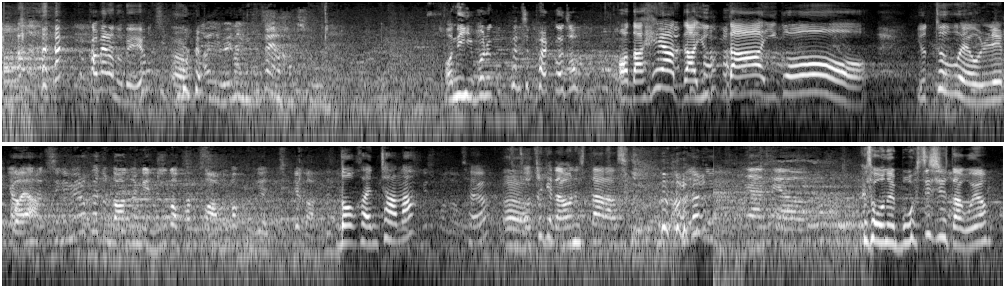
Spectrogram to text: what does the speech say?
카메라 노래예요? 아니 왜냐면 후배랑 같이 언니 이번에 꼭 편집할 거죠? 어나 해야 나, 유, 나 이거 유튜브에 올릴 거야 지금 이렇게 좀 나중에 누가 받고 안 받고 그게 집계가 안 돼. 너 괜찮아? 저요? 응. 어떻게 나오는지 따라서. 안녕하세요 그래서 오늘 뭐 쓰시다고요?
